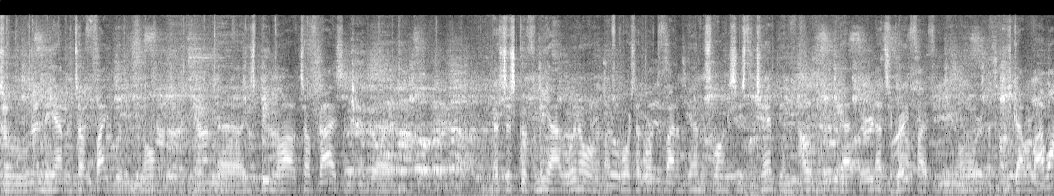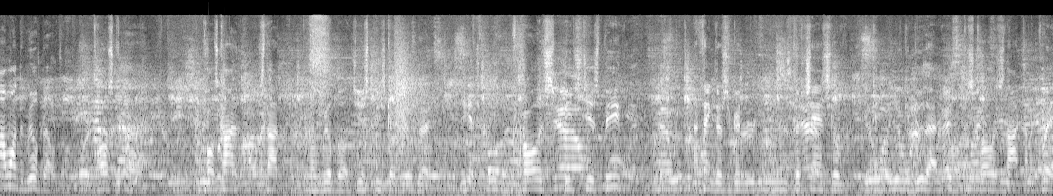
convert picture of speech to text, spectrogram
to me having a tough fight with him, you know. Uh, he's beaten a lot of tough guys, and, and uh, that's just good for me. I win over him. Of course, I'd love to fight him again as long as he's the champion. That, that's a great fight for me, you know. Got, I, want, I want the real belt, though. Carlos, uh, Carlos Condit is not you know, real belt. GSP's got the real belt. He gets beats GSP. I think there's a good good chance he'll, he can, he can do that. Know, Carlos not going to quit.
